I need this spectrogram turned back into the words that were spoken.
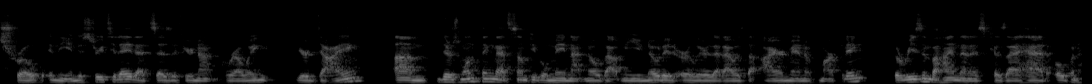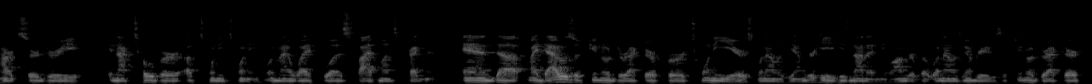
trope in the industry today that says if you're not growing, you're dying. Um, there's one thing that some people may not know about me. You noted earlier that I was the Iron Man of marketing. The reason behind that is because I had open heart surgery in October of 2020 when my wife was five months pregnant. And uh, my dad was a funeral director for 20 years when I was younger. He, he's not any longer, but when I was younger, he was a funeral director.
